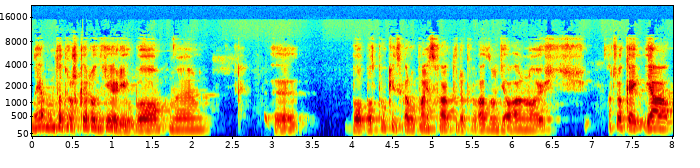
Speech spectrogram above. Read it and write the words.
No ja bym to troszkę rozdzielił, bo, e, bo, bo spółki Skarbu Państwa, które prowadzą działalność znaczy okej, okay, ja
